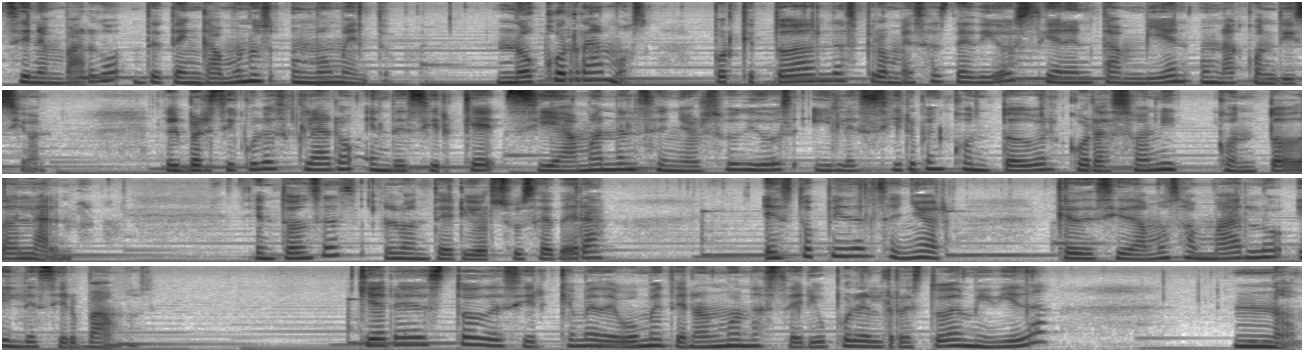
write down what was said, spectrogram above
Sin embargo, detengámonos un momento. No corramos, porque todas las promesas de Dios tienen también una condición. El versículo es claro en decir que si aman al Señor su Dios y le sirven con todo el corazón y con toda el alma. Entonces lo anterior sucederá. Esto pide el Señor, que decidamos amarlo y le sirvamos. ¿Quiere esto decir que me debo meter a un monasterio por el resto de mi vida? No,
